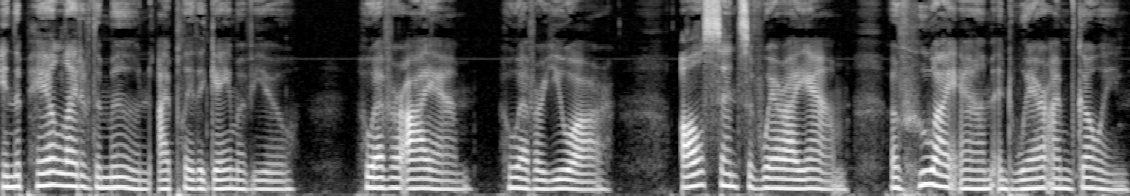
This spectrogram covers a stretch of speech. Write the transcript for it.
In the pale light of the moon, I play the game of you. Whoever I am, whoever you are, all sense of where I am, of who I am and where I'm going,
